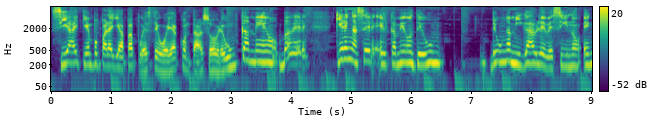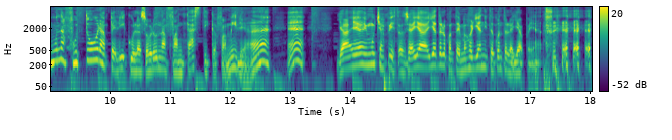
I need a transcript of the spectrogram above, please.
si hay tiempo para Yapa, pues te voy a contar sobre un cameo. Va a ver, quieren hacer el cameo de un de un amigable vecino en una futura película sobre una fantástica familia. ¿eh? ¿Eh? Ya, hay muchas pistas, o sea, ya, ya te lo conté, mejor ya ni te cuento la yapa ya.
